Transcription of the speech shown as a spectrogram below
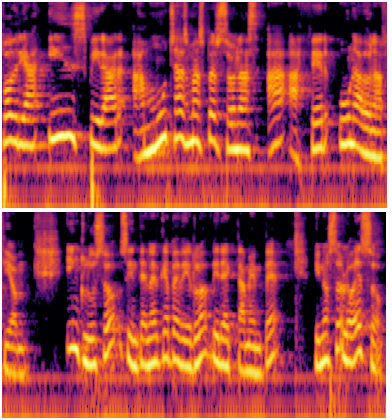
podría inspirar a muchas más personas a hacer una donación, incluso sin tener que pedirlo directamente. Y no solo eso,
